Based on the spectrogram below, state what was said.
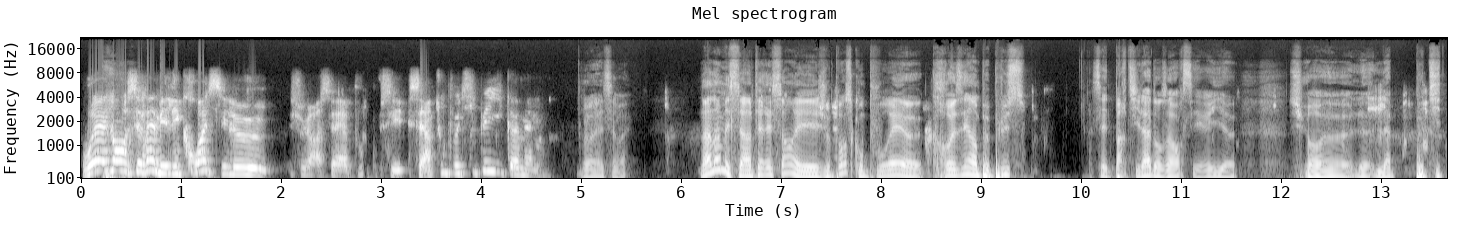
Ouais, non, c'est vrai, mais les Croates, c'est le. c'est- un tout petit pays, quand même. Ouais, c'est vrai. Non, non, mais c'est intéressant et je pense qu'on pourrait euh, creuser un peu plus cette partie-là dans un hors-série euh, sur euh, le- la petite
